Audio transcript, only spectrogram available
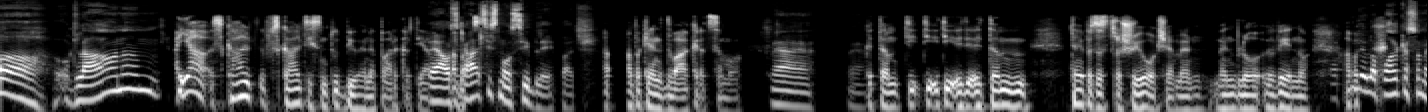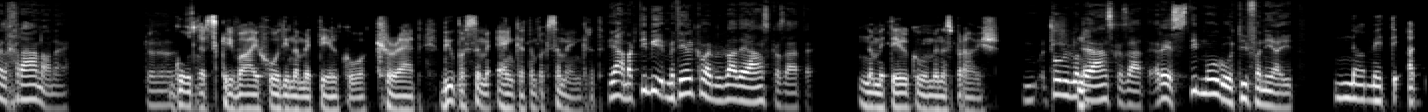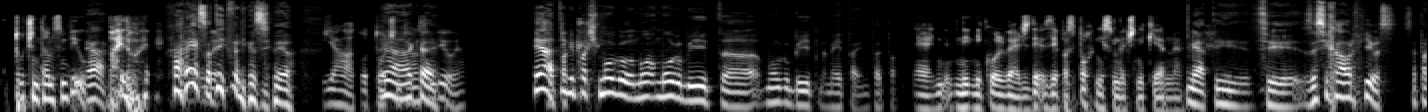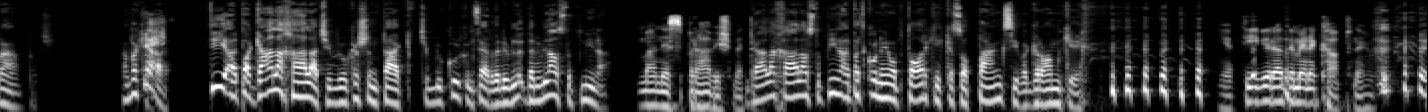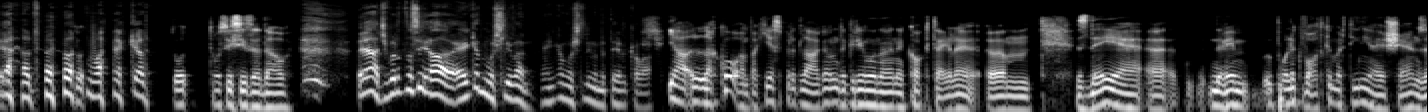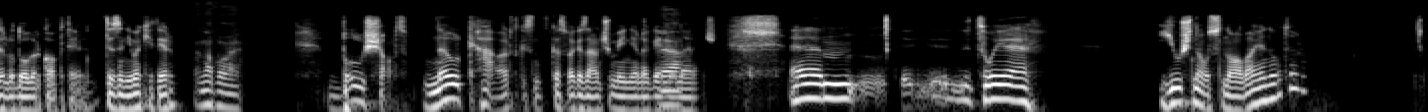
Oh, o glavnem. Ja, skal, v skalci sem tudi bil ene parkrat. Ja, ja v skalci smo vsi bili. Pač. Ampak en dvakrat samo. Ja, ja. Ja. Tam, ti, ti, ti, tam, tam je pa zastrašujoče, meni men bilo vedno. Ampak je bilo polka, so imeli hrano. Godler skrivaj hodi na metelko, krep. Bil pa sem enkrat, ampak sem enkrat. Ja, ampak ti bi metelkova bi bila dejansko zate. Na metelkovo me naspraviš. To bi bilo na, dejansko zate. Res, ti bi mogel v Tiffanyja iti. Mete, a, točen tam sem bil. Ja. Res, v Tiffanyju si bil. Ja, to točno ja, okay. tam sem bil. Ja. Ja, ti bi pač mogel, mo, mogel biti uh, bit na meta in to je to. Ne, ni, nikoli več, zdaj, zdaj pa spoh nisem več nikjer. Ne. Ja, ti si, zdaj si Howard Hughes, se pravi. Pač. Ampak ja, ti ali pa Gala Hala, če bi bil kakšen tak, če bi bil kul cool koncert, da bi, da bi bila stopnina. Ma ne spraviš med. Gala Hala, stopnina ali pa tako ne ob torkih, ki so punksi v gromki. ja, ti bi rad, da me ne kapne. ja, to to. To, to si si zadal. Ja, če bomo si, ja, enkrat bomo šli ven, enkrat bomo šli na Metelkovo. Ja, lahko, ampak jaz predlagam, da gremo na neke koktejle. Um, zdaj je, uh, ne vem, poleg vodke Martinija je še en zelo dober koktejl. Te zanima, kje ter? No, povej. Bullshot, Noel Coward, ki smo ga zanj omenjali, ga je ja. najraž. Um, to je južna osnova, je noter,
